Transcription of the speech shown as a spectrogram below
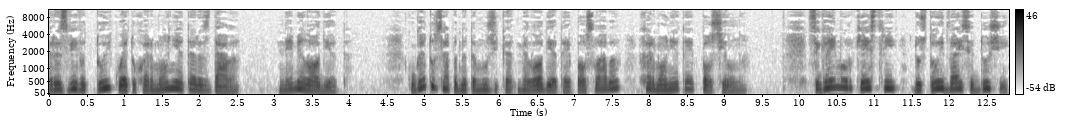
Развива той, което хармонията раздава, не мелодията. Когато в западната музика мелодията е по-слаба, хармонията е по-силна. Сега има оркестри до 120 души.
